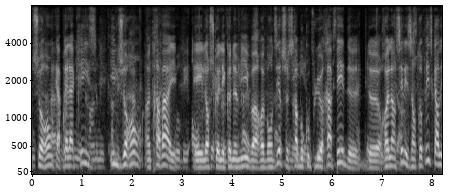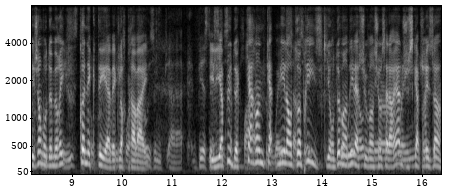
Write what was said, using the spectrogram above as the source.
sauront qu'après la crise, ils auront un travail. Et lorsque l'économie va rebondir, ce sera beaucoup plus rapide de relancer les entreprises car les gens vont demeurer connectés avec leur travail. Il y a plus de 44 000 entreprises qui ont demandé la subvention salariale jusqu'à présent.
